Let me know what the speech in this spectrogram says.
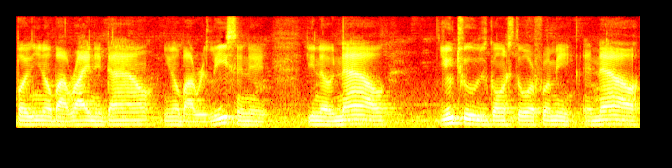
but, you know, by writing it down, you know, by releasing it, you know, now YouTube is going to store for me. And now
